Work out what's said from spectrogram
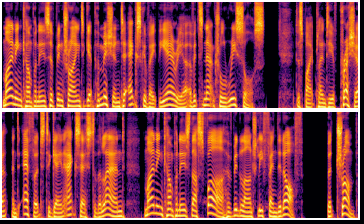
mining companies have been trying to get permission to excavate the area of its natural resource. Despite plenty of pressure and effort to gain access to the land, mining companies thus far have been largely fended off. But Trump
